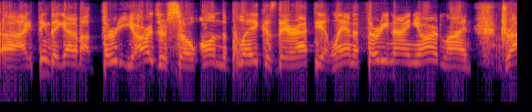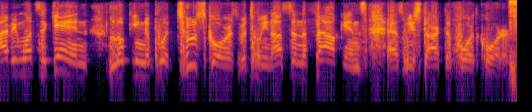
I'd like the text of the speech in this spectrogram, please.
I think they got about 30 yards or so on the play because they're at the Atlanta 39 yard line, driving once again, looking to put two scores between us and the Falcons as we start the fourth quarter.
